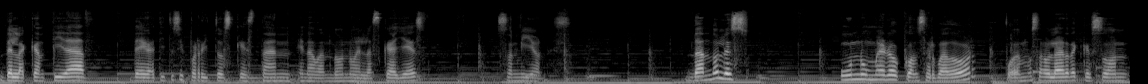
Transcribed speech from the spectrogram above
de la cantidad de gatitos y perritos que están en abandono en las calles, son millones. Dándoles un número conservador, podemos hablar de que son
